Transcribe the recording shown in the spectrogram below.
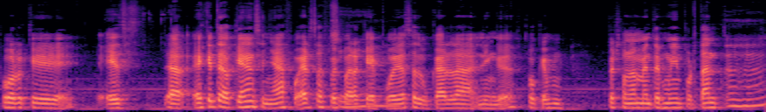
Porque es, ah, es que te lo quieren enseñar a fuerzas pues, Sí. para que puedas educar la, el inglés. Porque personalmente es muy importante. Ujú.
